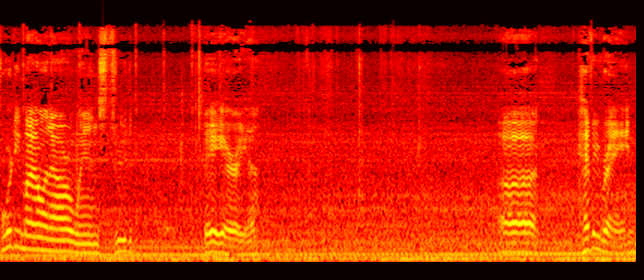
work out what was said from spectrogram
40 mile an hour winds through the Bay Area. Uh, heavy rain.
